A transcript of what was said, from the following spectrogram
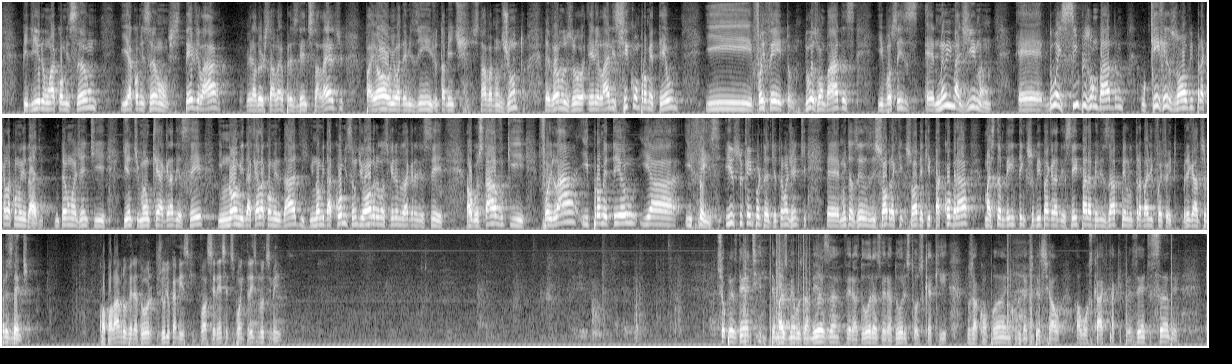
pediram a comissão, e a comissão esteve lá, o vereador Salé, o presidente Salésio, Paiol e o Ademizinho juntamente estávamos juntos, levamos ele lá, ele se comprometeu e foi feito duas lombadas e vocês é, não imaginam é, duas simples lombadas, o que resolve para aquela comunidade. Então a gente, de antemão, quer agradecer em nome daquela comunidade, em nome da comissão de obra, nós queremos agradecer ao Gustavo, que foi lá e prometeu e, a, e fez. Isso que é importante. Então a gente é, muitas vezes sobra aqui, sobe aqui para cobrar, mas também tem que subir para agradecer e parabenizar pelo trabalho que foi feito. Obrigado, senhor presidente. Com a palavra o vereador Júlio Kamiski. Vossa Excelência dispõe de três minutos e meio. Senhor presidente, demais membros da mesa, vereadoras, vereadores, todos que aqui nos acompanham, um cumprimento especial ao Oscar que está aqui presente, Sander,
